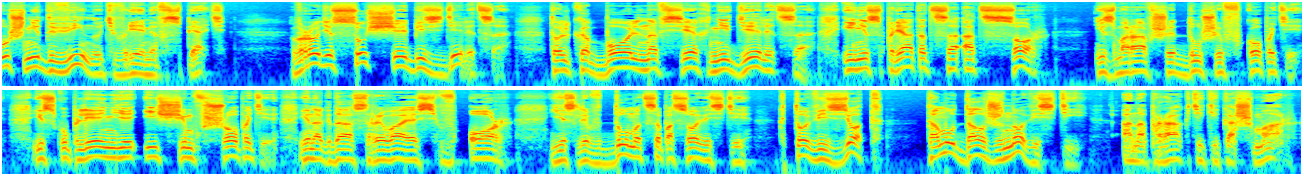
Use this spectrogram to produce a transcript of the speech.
уж не двинуть время вспять. Вроде сущая безделица, только боль на всех не делится, и не спрятаться от ссор, изморавши души в копоти, искупление ищем в шепоте, иногда срываясь в ор, если вдуматься по совести, кто везет, тому должно вести, а на практике кошмар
